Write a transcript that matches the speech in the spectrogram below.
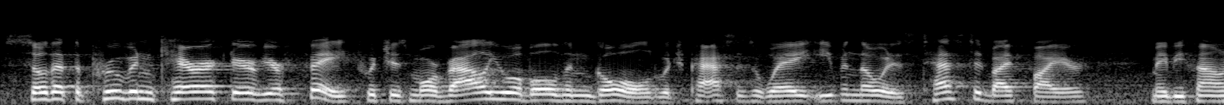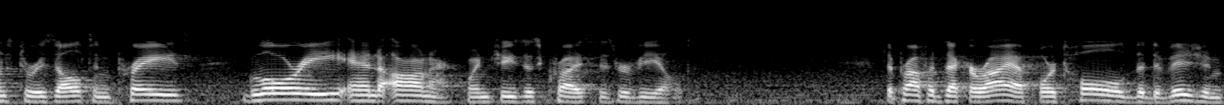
so that the proven character of your faith, which is more valuable than gold, which passes away even though it is tested by fire, may be found to result in praise glory, and honor when Jesus Christ is revealed. The prophet Zechariah foretold the division.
